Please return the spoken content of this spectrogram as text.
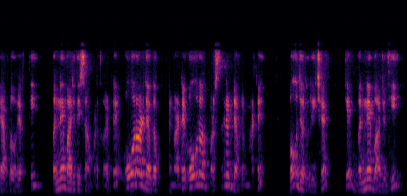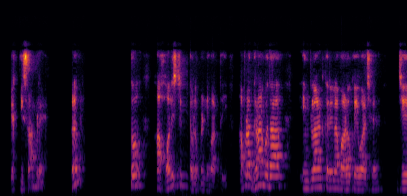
કે આપણો વ્યક્તિ બંને બાજુથી સાંભળતો હોય એટલે ઓવરઓલ ડેવલપમેન્ટ માટે ઓવરઓલ પર્સનાલિટી ડેવલપમેન્ટ માટે બહુ જરૂરી છે કે બંને બાજુથી વ્યક્તિ સાંભળે બરાબર તો આ હોલિસ્ટિક ડેવલપમેન્ટની વાત થઈ આપણા ઘણા બધા ઇમ્પ્લાન્ટ કરેલા બાળકો એવા છે જે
